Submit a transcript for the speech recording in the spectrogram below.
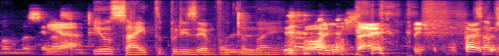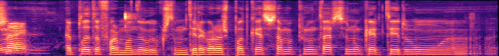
uma, uma cena Yeah. assim. E um site, por exemplo, também. Olha, um site. Um site Sabes, também. a plataforma onde eu costumo ter agora os podcasts está-me a perguntar se eu não quero ter um. ah,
